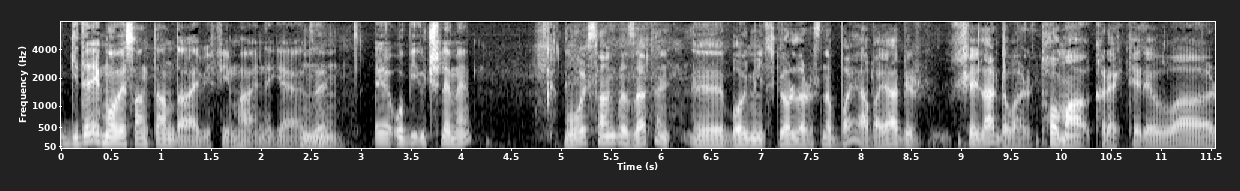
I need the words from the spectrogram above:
giderek Move Sang'dan daha iyi bir film haline geldi. Hmm. E, o bir üçleme. Move Sang'la zaten e, Boy Meets Girl arasında baya baya bir şeyler de var. Toma karakteri var,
